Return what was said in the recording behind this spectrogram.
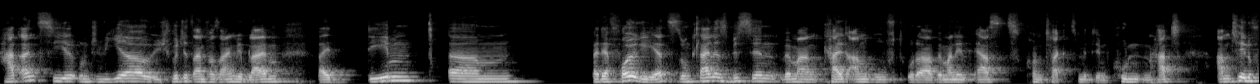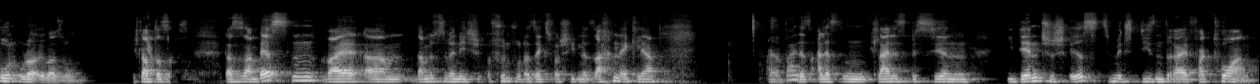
hat ein Ziel und wir, ich würde jetzt einfach sagen, wir bleiben bei dem, ähm, bei der Folge jetzt so ein kleines bisschen, wenn man kalt anruft oder wenn man den Erstkontakt mit dem Kunden hat, am Telefon oder über Zoom. Ich glaube, ja. das, ist, das ist am besten, weil ähm, da müssen wir nicht fünf oder sechs verschiedene Sachen erklären, weil das alles ein kleines bisschen identisch ist mit diesen drei Faktoren.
